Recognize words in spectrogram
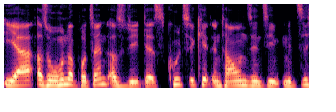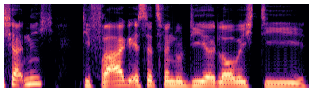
ja, also 100 Prozent. Also die, das coolste Kit in Town sind sie mit Sicherheit nicht. Die Frage ist jetzt, wenn du dir, glaube ich, die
